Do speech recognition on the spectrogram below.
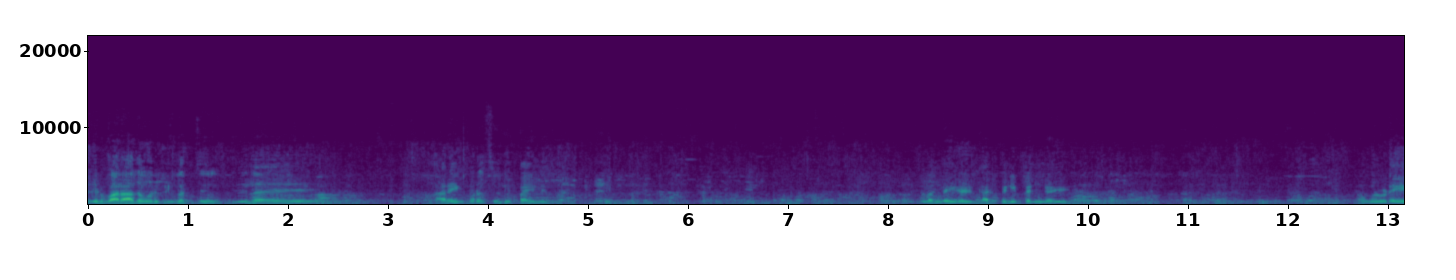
எதிர்பாராத ஒரு விபத்து. இதுல யாரையும் குறை சொல்லி பயனில்லை. குழந்தைகள் கர்ப்பிணி பெண்கள் அவங்களுடைய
